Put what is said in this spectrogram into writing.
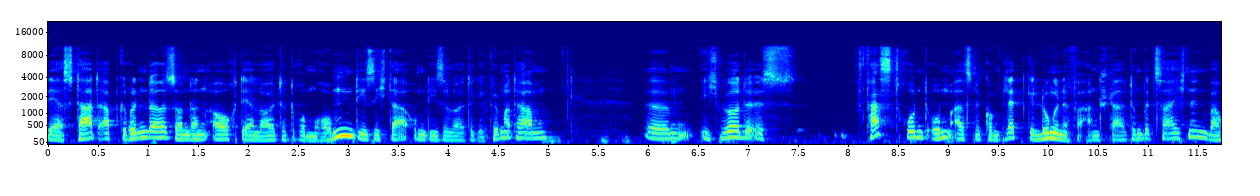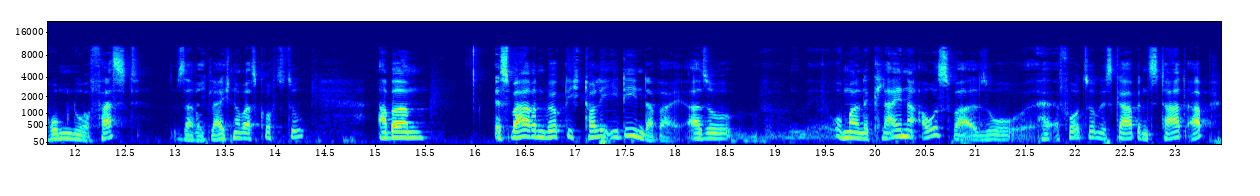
der Start-up-Gründer, sondern auch der Leute drumherum, die sich da um diese Leute gekümmert haben. Ähm, ich würde es fast rundum als eine komplett gelungene Veranstaltung bezeichnen. Warum nur fast? Sage ich gleich noch was kurz zu. Aber es waren wirklich tolle Ideen dabei. Also um mal eine kleine Auswahl so hervorzuheben, es gab ein Start-up,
